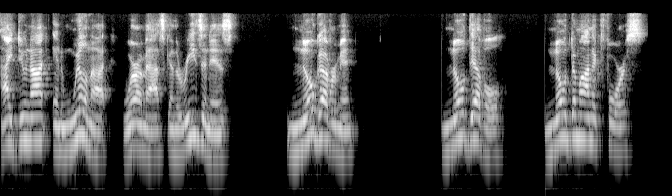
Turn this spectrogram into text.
I do not and will not wear a mask. And the reason is no government, no devil, no demonic force,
